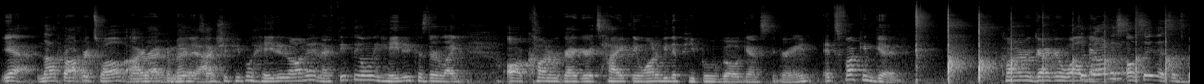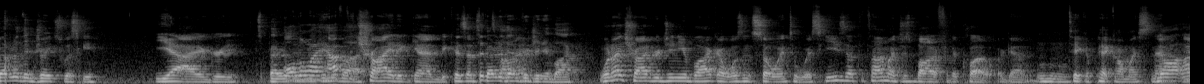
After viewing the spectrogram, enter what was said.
yeah, Not proper bad. twelve. Not I bad. recommend Yeah, it. like- Actually, people hated on it, and I think they only hated because they're like, "Oh, Conor McGregor, it's hype. They want to be the people who go against the grain." It's fucking good. Conor McGregor, well To be done. honest, I'll say this: it's better than Drake's whiskey. yeah, I agree. It's better. Although than I Virginia have Black. to try it again because at It's the better time than Virginia Black. when I tried Virginia Black, I wasn't so into whiskeys at the time. I just bought it for the clout again. Mhm. Take a pic on my snap. no, Yo, I,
